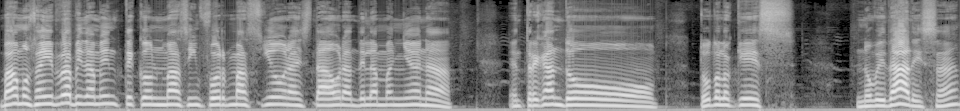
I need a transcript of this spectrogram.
Vamos a ir rápidamente con más información a esta hora de la mañana, entregando todo lo que es novedades. ¿ah?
